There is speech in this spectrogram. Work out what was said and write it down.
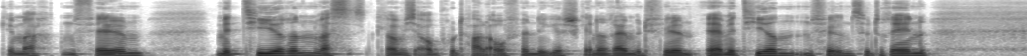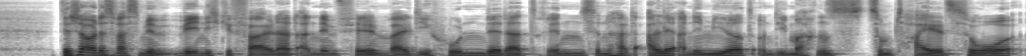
gemachten Film, mit Tieren, was glaube ich auch brutal aufwendig ist, generell mit Film, äh, mit Tieren einen Film zu drehen. Das ist auch das, was mir wenig gefallen hat an dem Film, weil die Hunde da drin sind halt alle animiert und die machen es zum Teil so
